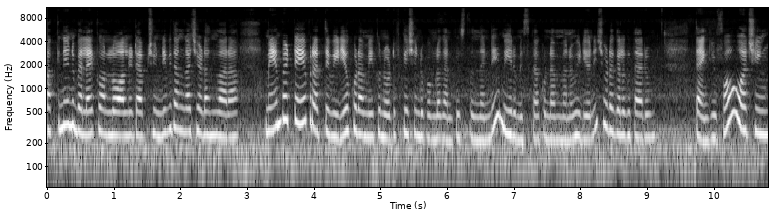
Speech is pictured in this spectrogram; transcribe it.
పక్కనేను బెల్ ఐకాన్లో ఆల్ని ట్యాప్ చేయండి. విధంగా చేయడం ద్వారా మేము పెట్టే ప్రతి వీడియో కూడా మీకు నోటిఫికేషన్ రూపంలో కనిపిస్తుందండి. మీరు మిస్ కాకుండా మన వీడియోని చూడగలుగుతారు. Thank you for watching.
